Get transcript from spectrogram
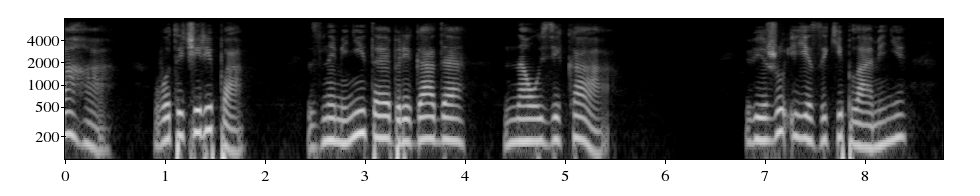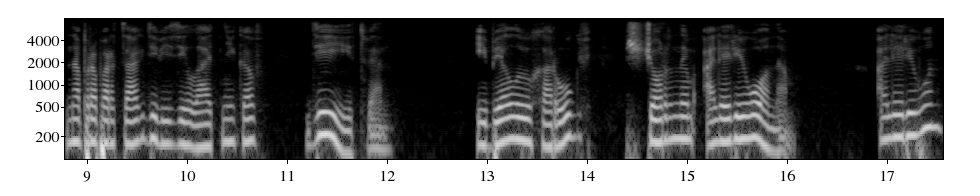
Ага, вот и черепа. Знаменитая бригада Наузика. Вижу и языки пламени на пропорцах дивизии латников Деитвен. И белую хоругвь с черным аллерионом. Аллерион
